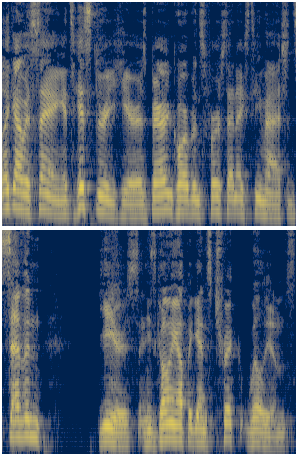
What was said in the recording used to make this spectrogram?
like I was saying, it's history here. Is Baron Corbin's first NXT match in seven years, and he's going up against Trick Williams.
